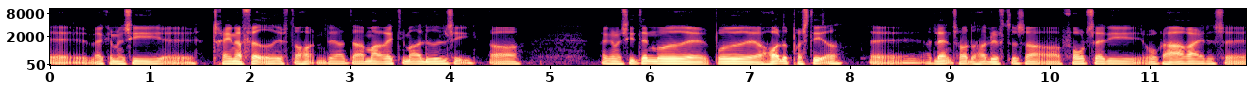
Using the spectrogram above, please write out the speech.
øh, hvad kan man sige, øh, trænerfaget efterhånden. Der, der er meget, rigtig meget ledelse i, og hvad kan man sige, den måde øh, både øh, holdet præsterede, øh, og landsholdet har løftet sig og fortsat i Oka Harreides øh,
